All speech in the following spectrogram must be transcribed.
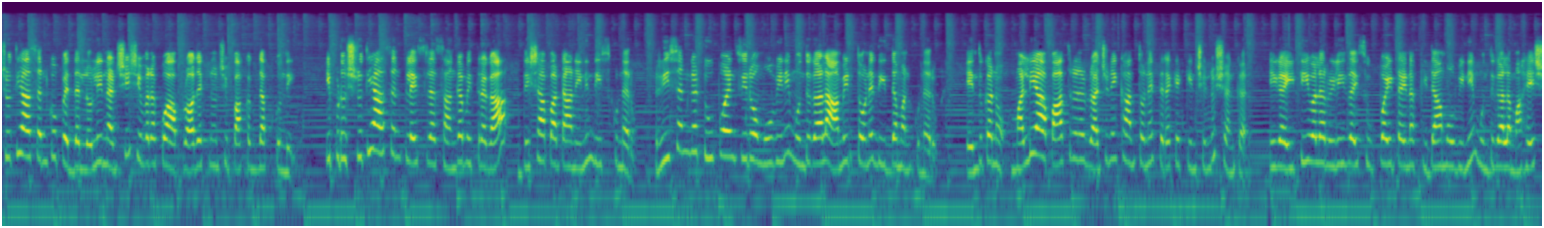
శృతి హాసన్కు పెద్ద లొలి నడిచి చివరకు ఆ ప్రాజెక్ట్ నుంచి పక్కకు దప్పుకుంది ఇప్పుడు శృతి హాసన్ ప్లేస్లో సంఘమిత్రగా దిశా పటానీని తీసుకున్నారు. రీసెంట్గా టూ పాయింట్ జీరో మూవీని ముందుగాల ఆమిర్ తోనే తీద్దాం అనుకున్నారు. ఎందుకనో మళ్ళీ ఆ పాత్రను రజనీకాంత్ తోనే తెరకెక్కించిండు శంకర్. ఇక ఇటీవల రిలీజ్ అయి సూపర్ హిట్ అయిన ఫిదా మూవీని ముందుగాల మహేష్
